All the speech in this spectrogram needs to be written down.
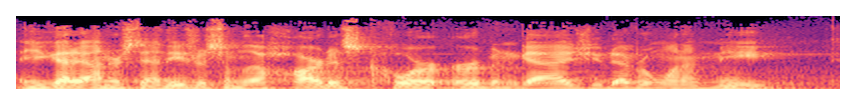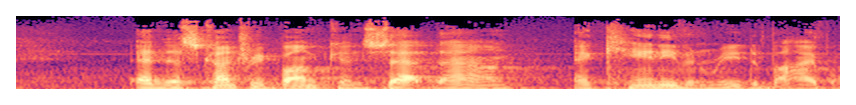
And you got to understand, these are some of the hardest core urban guys you'd ever want to meet. And this country bumpkin sat down and can't even read the Bible.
